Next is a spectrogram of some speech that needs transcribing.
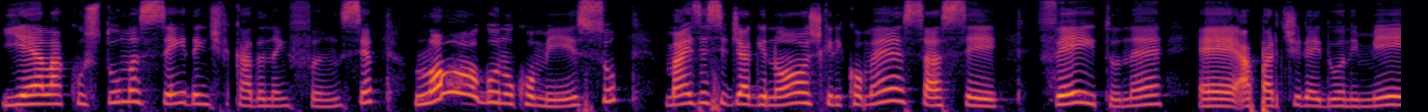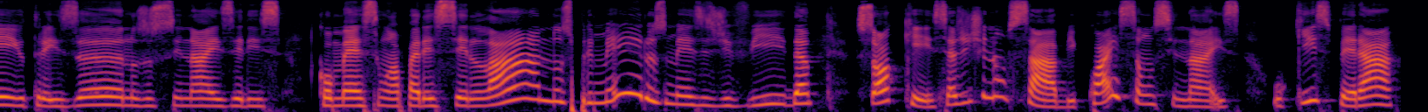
e ela costuma ser identificada na infância, logo no começo, mas esse diagnóstico ele começa a ser feito, né, é, a partir aí do ano e meio, três anos, os sinais eles começam a aparecer lá nos primeiros meses de vida. Só que, se a gente não sabe quais são os sinais, o que esperar,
